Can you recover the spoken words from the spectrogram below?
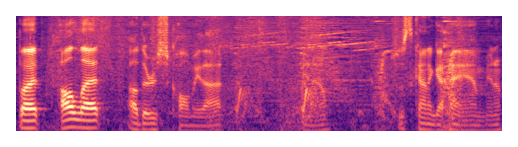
But I'll let others call me that. You know? Just the kind of guy I am, you know?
